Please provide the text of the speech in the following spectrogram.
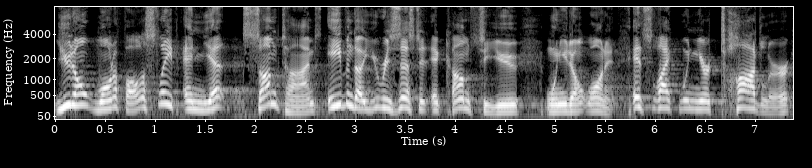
You don't want to fall asleep. And yet, sometimes, even though you resist it, it comes to you when you don't want it. It's like when your toddler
